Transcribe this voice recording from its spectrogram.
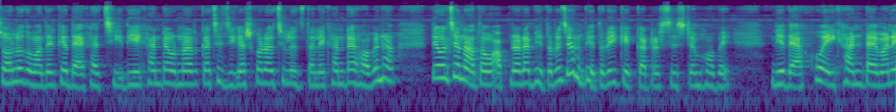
চলো তোমাদেরকে দেখাচ্ছি। দিয়ে এখানটা ওনার কাছে জিজ্ঞাসা করা হচ্ছিল তাহলে এখানটায় হবে না? দিয়ে বলছে, না, তো আপনারা ভেতরে যান ভেতরেই কেক কাটার সিস্টেম হবে। দিয়ে দেখো এইখানটায় মানে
